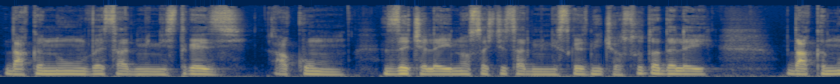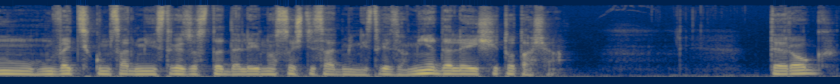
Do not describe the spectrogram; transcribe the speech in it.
Dacă nu înveți să administrezi acum 10 lei, nu o să știi să administrezi nici 100 de lei. Dacă nu înveți cum să administrezi 100 de lei, nu o să știi să administrezi 1000 de lei și tot așa. Te rog,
